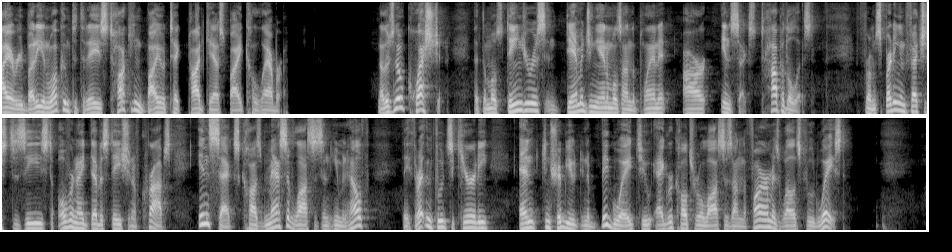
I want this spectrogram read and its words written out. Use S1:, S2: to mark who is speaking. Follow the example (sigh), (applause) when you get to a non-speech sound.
S1: Hi, everybody, and welcome to today's Talking Biotech podcast by Colabra. Now, there's no question that the most dangerous and damaging animals on the planet are insects, top of the list. From spreading infectious disease to overnight devastation of crops, insects cause massive losses in human health, they threaten food security, and contribute in a big way to agricultural losses on the farm as well as food waste.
